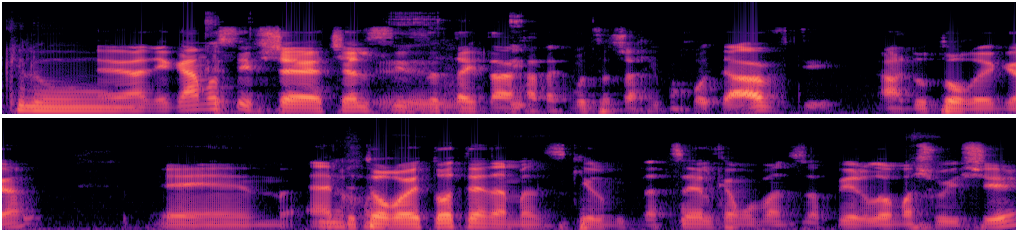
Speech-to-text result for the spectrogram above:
כאילו... אה, אני גם אוסיף שצ'לסי זאת הייתה אחת הקבוצות שהכי פחות אהבתי עד אותו רגע. אמ, נכון. בתור רואה טוטנאם אז כאילו מתנצל כמובן ספיר, לא משהו אישי.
